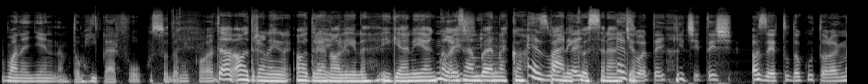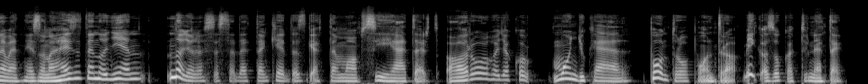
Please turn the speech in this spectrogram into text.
van egy ilyen, nem tudom, hiperfókuszod, amikor... De adrenalin, adrenalin igen, igen ilyenkor Na, az embernek a ez pánik összerántja. Ez volt egy kicsit, és azért tudok utólag nevetni ezen a helyzeten, hogy ilyen nagyon összeszedetten kérdezgettem a pszichiátert arról, hogy akkor mondjuk el pontról pontra, mik azok a tünetek.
